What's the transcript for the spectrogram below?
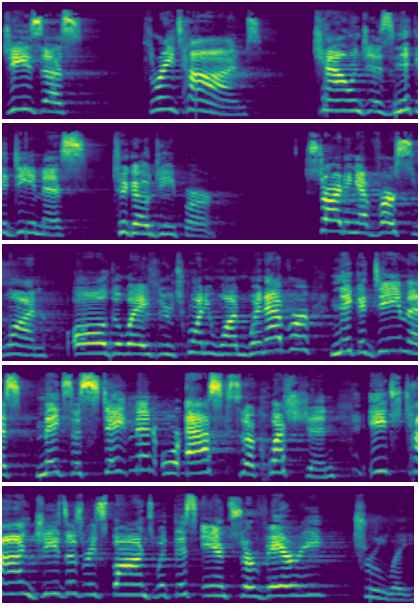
Jesus three times challenges Nicodemus to go deeper. Starting at verse 1, all the way through 21, whenever Nicodemus makes a statement or asks a question, each time Jesus responds with this answer, very truly,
